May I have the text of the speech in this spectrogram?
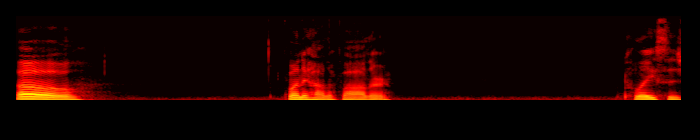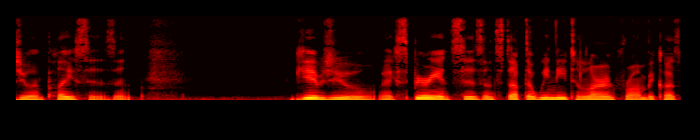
oh, funny how the Father places you in places and gives you experiences and stuff that we need to learn from because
